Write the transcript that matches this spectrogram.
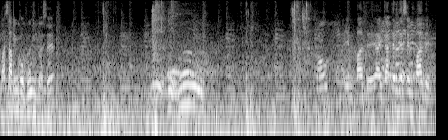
Vas a 5 puntos, ¿eh? Uh. Hay empate, ¿eh? Hay que hacer desempate.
